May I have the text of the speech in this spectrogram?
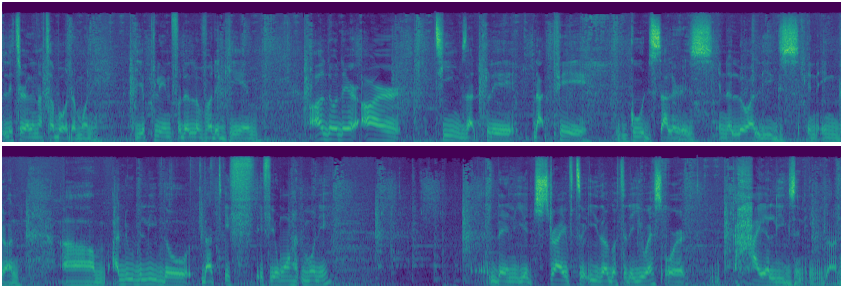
literally not about the money. You're playing for the love of the game. Although there are teams that play that pay good salaries in the lower leagues in England. Um, I do believe though that if if you want money, then you strive to either go to the US or higher leagues in England.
